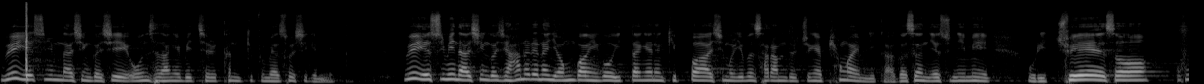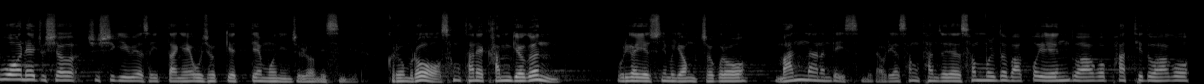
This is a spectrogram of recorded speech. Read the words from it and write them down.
왜 예수님 나신 것이 온 세상에 비칠 큰 기쁨의 소식입니까? 왜 예수님이 나신 것이 하늘에는 영광이고 이 땅에는 기뻐하심을 입은 사람들 중에 평화입니까? 그것은 예수님이 우리 죄에서 구원해 주셔 주시기 위해서 이 땅에 오셨기 때문인 줄로 믿습니다. 그러므로 성탄의 감격은 우리가 예수님을 영적으로 만나는 데 있습니다. 우리가 성탄절에 선물도 받고 여행도 하고 파티도 하고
